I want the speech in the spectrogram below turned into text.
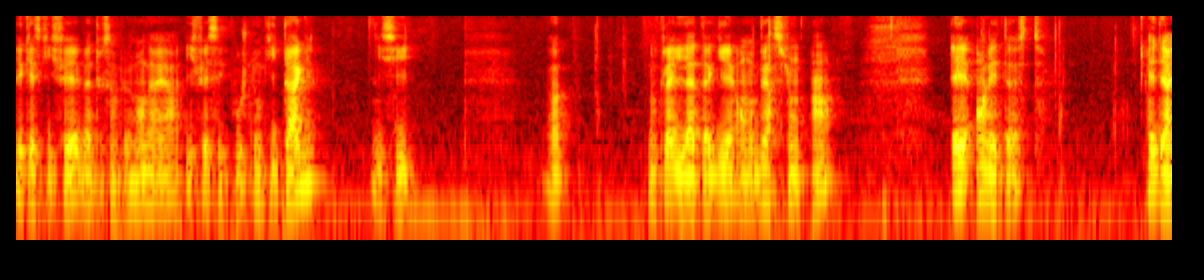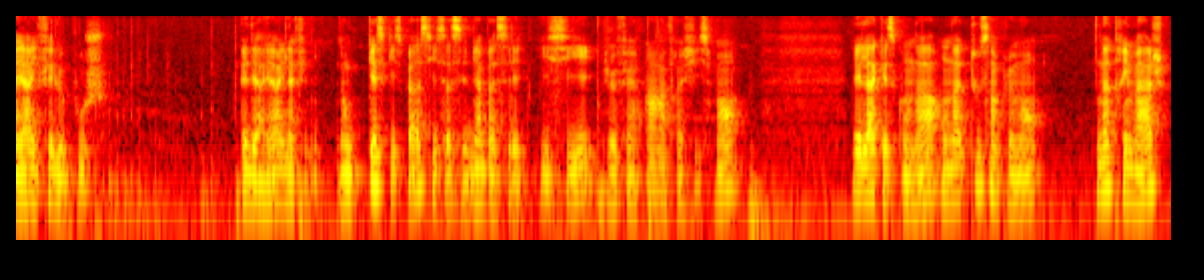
et qu'est-ce qu'il fait bah, Tout simplement, derrière, il fait ses push. Donc il tag, ici. Hop. Donc là, il l'a tagué en version 1 et en latest. Et derrière, il fait le push. Et derrière, il a fini. Donc qu'est-ce qui se passe si ça s'est bien passé Ici, je fais un rafraîchissement. Et là, qu'est-ce qu'on a? On a tout simplement notre image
